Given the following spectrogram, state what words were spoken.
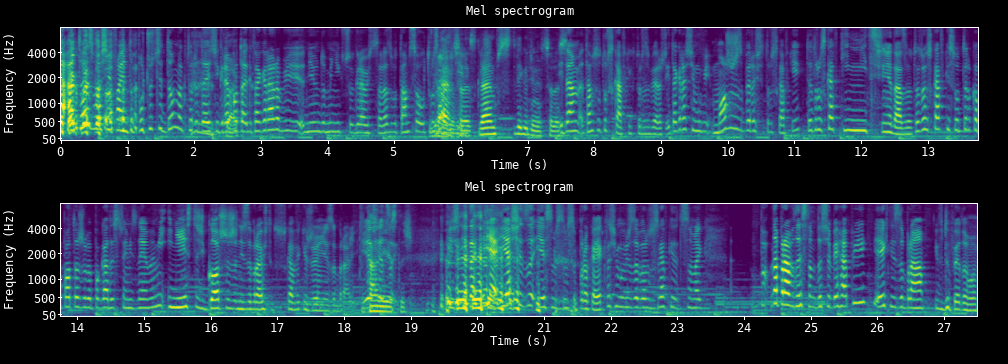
A, a to jest właśnie fajne, to poczucie dumy, które daje ci grę, Tak. bo ta, ta gra robi, nie wiem Dominik, czy grałeś w Celest, bo tam są Grałem truskawki. w Celest, grałem z dwie godziny w Celest. I tam, tam są truskawki, które zbierasz. I ta gra ci mówi, możesz zbierać te truskawki, te truskawki nic ci nie dadzą. Te truskawki są tylko po to, żeby pogadać z twoimi znajomymi i nie jesteś gorszy, że nie zebrałeś tych truskawek, jeżeli nie zebrali. I Totalnie siedzę- jesteś. I, i tak, nie, ja siedzę i jestem z tym super okej. Jak ktoś mi mówi, że zebrał truskawki, to są jak... Naprawdę jestem do siebie happy, ja ich nie zebrałam i w dupie to mam.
